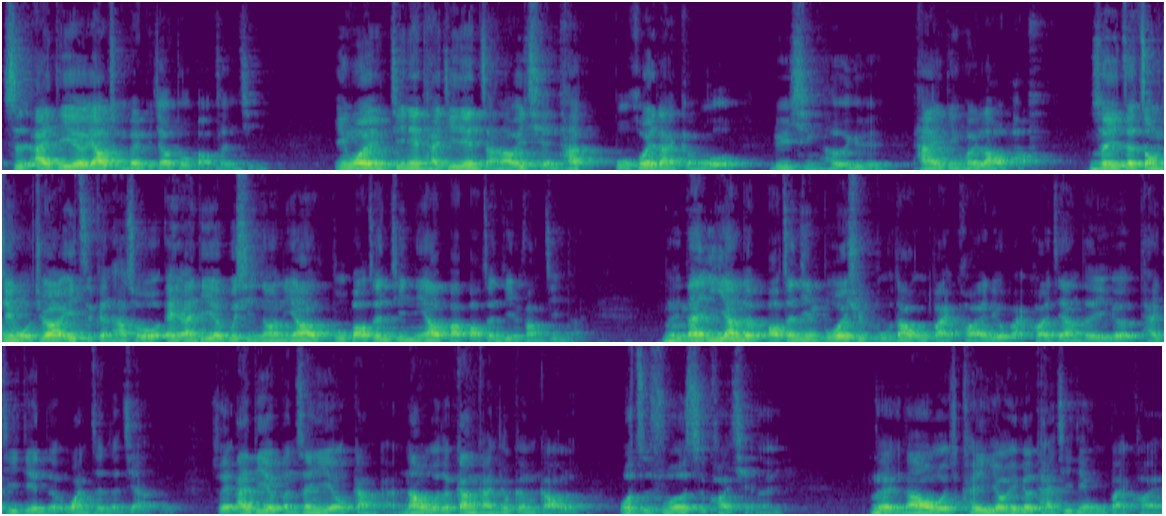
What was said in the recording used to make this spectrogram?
是艾迪尔要准备比较多保证金，因为今天台积电涨到一千，他不会来跟我履行合约，他一定会绕跑，所以这中间我就要一直跟他说，哎、艾迪尔不行哦，你要补保证金，你要把保证金放进来。对，嗯。但一样的保证金不会去补到五百块、六百块这样的一个台积电的完整的价格，所以艾迪尔本身也有杠杆，那我的杠杆就更高了，我只付二十块钱而已。对，嗯。然后我可以有一个台积电五百块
